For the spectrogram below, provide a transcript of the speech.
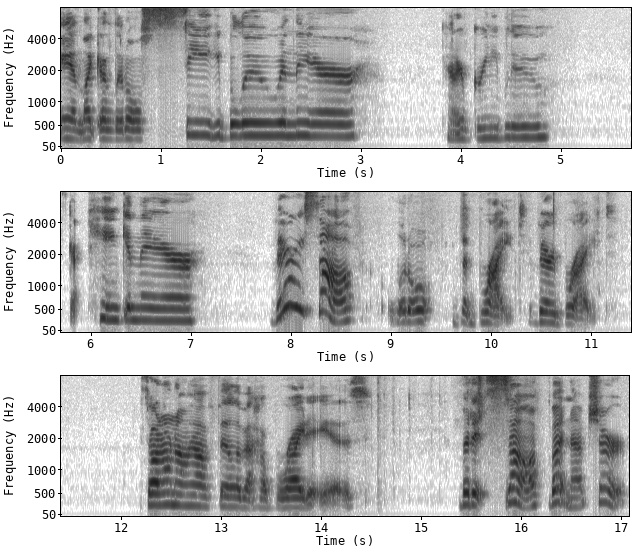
and like a little sea blue in there, kind of greeny blue. It's got pink in there. Very soft, little, but bright, very bright. So I don't know how I feel about how bright it is. But it's soft button-up shirt.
